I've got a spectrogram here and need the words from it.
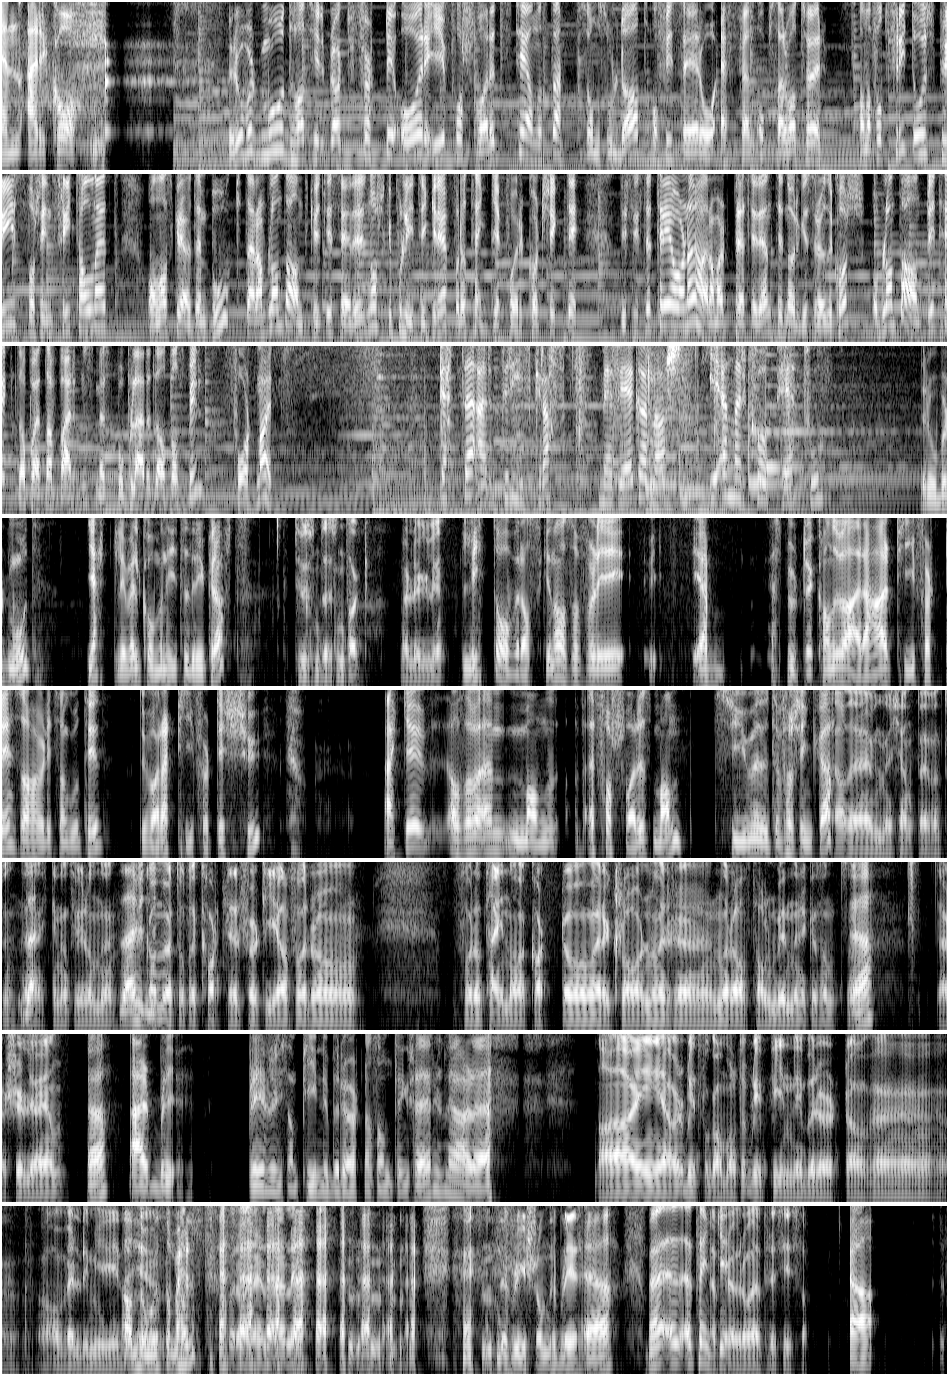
NRK. Robert Mood har tilbrakt 40 år i Forsvarets tjeneste, som soldat, offiser og FN-observatør. Han har fått Fritt Ords pris for sin frittalenhet, og han har skrevet en bok der han bl.a. kritiserer norske politikere for å tenke for kortsiktig. De siste tre årene har han vært president i Norges Røde Kors, og bl.a. blitt hekta på et av verdens mest populære dataspill, Fortnite. Dette er Drivkraft med Vegard Larsen i NRK P2. Robert Mood, hjertelig velkommen hit til Drivkraft. Tusen, tusen takk. Veldig hyggelig. Litt overraskende, altså, fordi jeg, jeg spurte kan du være her 10.40, så har vi litt sånn god tid. Du var her 10.47. Ja. Er ikke altså en mann, en Forsvarets mann, syv minutter forsinka? Ja, det er underkjent, det, vet du. Det er ikke noe tvil om det. Det Du skal møte opp et kvarter før tida for å, for å tegne av kart og være klar når, eh, når avtalen begynner, ikke sant. Så Ja. der skylder jeg igjen. ja. Er, blir, blir du liksom pinlig berørt når sånne ting skjer, eller er det Nei, jeg er vel blitt for gammel til å bli pinlig berørt av, uh, av veldig mye Av noe som tatt, helst. For å være helt ærlig. det blir som det blir. Ja. Men jeg, jeg Jeg prøver å være presis, da. Ja.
